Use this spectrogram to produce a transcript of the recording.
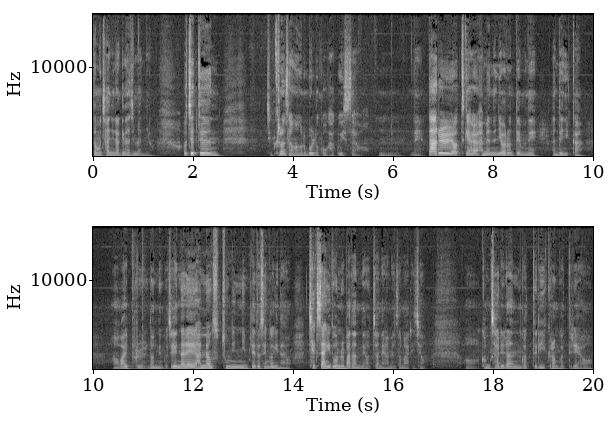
너무 잔인하긴 하지만요. 어쨌든 지금 그런 상황으로 몰고 가고 있어요. 음, 네. 딸을 어떻게 하, 하면은 여론 때문에 안 되니까 어, 와이프를 넣는 거죠. 옛날에 한명숙 총리님 때도 생각이 나요. 책상이 돈을 받았네 어쩌네 하면서 말이죠. 어, 검찰이란 것들이 그런 것들이에요.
